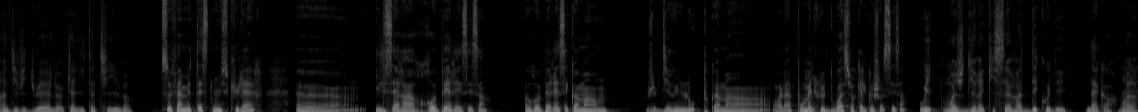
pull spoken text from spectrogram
individuelle, qualitative. Ce fameux test musculaire, il sert à repérer, c'est ça? Repérer, c'est comme un, je vais dire une loupe, comme un, voilà, pour mhm. mettre le doigt sur quelque chose, c'est ça? Oui, moi je dirais qu'il sert à décoder. D'accord. Voilà.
